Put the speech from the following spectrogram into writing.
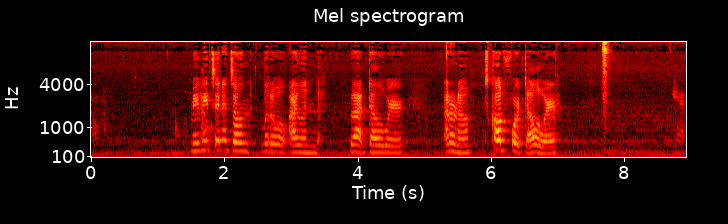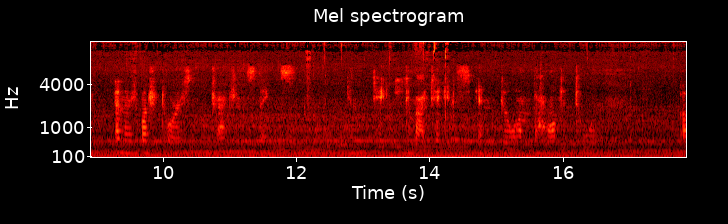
don't know. I'll leave it Maybe out. it's in its own little island, that Delaware. I don't know. It's called Fort Delaware. Yeah, and there's a bunch of tourist attractions, things. You can take, you can buy tickets and go on the haunted tour. Uh,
